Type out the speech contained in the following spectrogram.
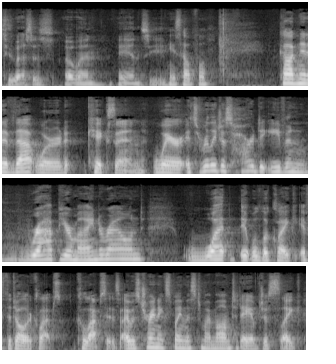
two S's, O N A N C E. He's helpful. Cognitive, that word kicks in where it's really just hard to even wrap your mind around what it will look like if the dollar collapse collapses. I was trying to explain this to my mom today of just like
